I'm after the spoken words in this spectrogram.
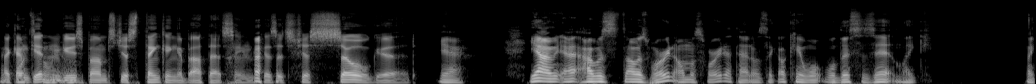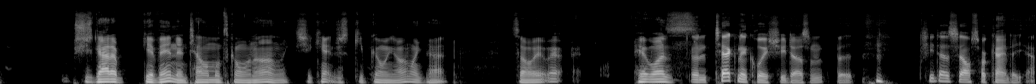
Like, I'm getting goosebumps just thinking about that scene because it's just so good. Yeah, yeah. I mean, I, I was I was worried, almost worried at that. I was like, okay, well, well, this is it. Like, like she's got to give in and tell him what's going on. Like, she can't just keep going on like that. So it it was And technically, she doesn't, but she does also kind of, yeah.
